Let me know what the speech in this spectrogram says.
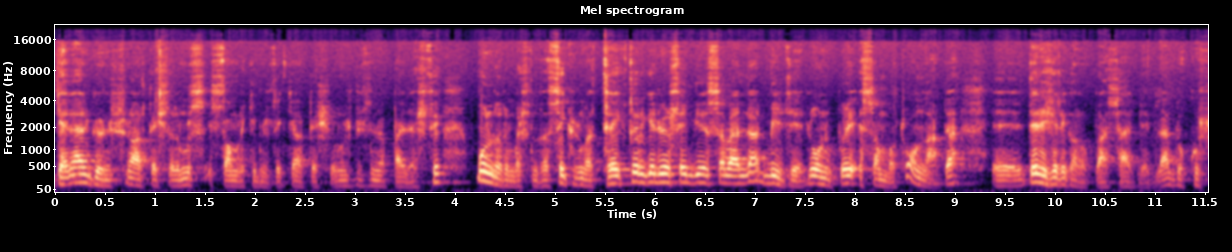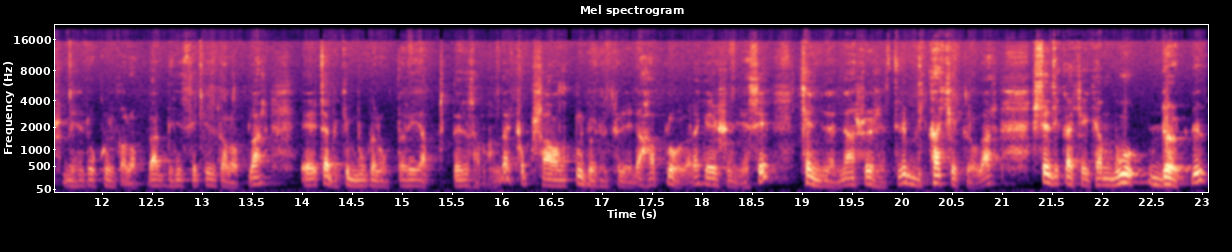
genel görüntüsünü arkadaşlarımız, İstanbul ekibimizdeki arkadaşlarımız bizimle paylaştı. Bunların başında 8 numara Traktör geliyor sevgili severler. Bir diğeri 12 numara Esen Batu. Onlar da e, dereceli galoplar sergilediler. 9, 1009 galoplar, 1008 galoplar. E, tabii ki bu galopları yaptıkları zaman da çok sağlıklı görüntüleri haklı olarak yarış öncesi kendilerinden söz ettirip dikkat çekiyorlar. İşte dikkat çeken bu dörtlü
